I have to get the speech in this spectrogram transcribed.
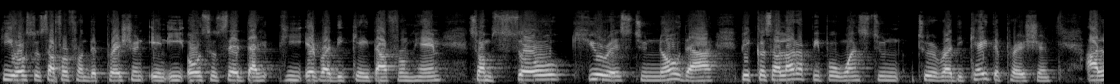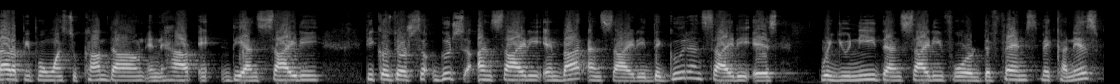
He also suffered from depression and he also said that he eradicated that from him. So I'm so curious to know that because a lot of people wants to to eradicate depression. A lot of people wants to calm down and have eh, the anxiety because there's good anxiety and bad anxiety. The good anxiety is when you need the anxiety for defense mechanism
